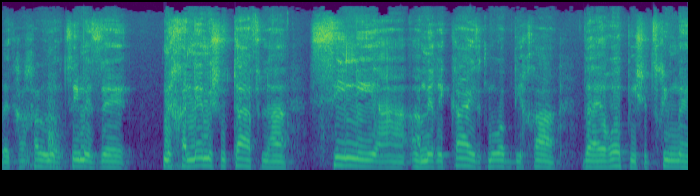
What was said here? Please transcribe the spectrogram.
וככה יוצאים איזה מכנה משותף לסיני האמריקאי, זה כמו הבדיחה, והאירופי שצריכים אה,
